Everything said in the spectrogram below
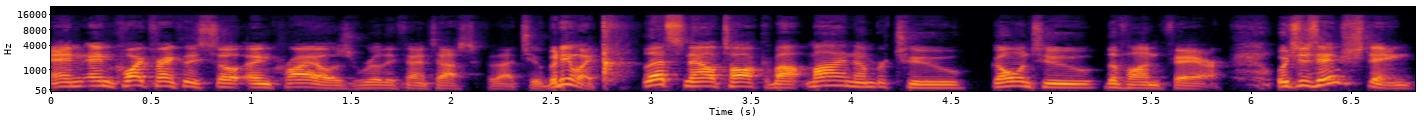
and and quite frankly so and cryo is really fantastic for that too. But anyway let's now talk about my number two going to the fun fair which is interesting.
